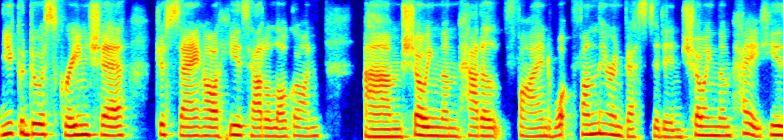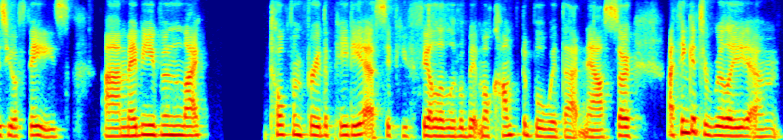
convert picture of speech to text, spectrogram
you could do a screen share just saying, oh, here's how to log on um, showing them how to find what fund they're invested in, showing them, hey, here's your fees. Um, maybe even like talk them through the PDS if you feel a little bit more comfortable with that now. So I think it's a really um,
